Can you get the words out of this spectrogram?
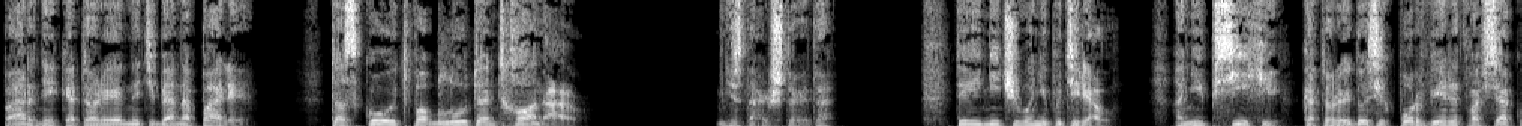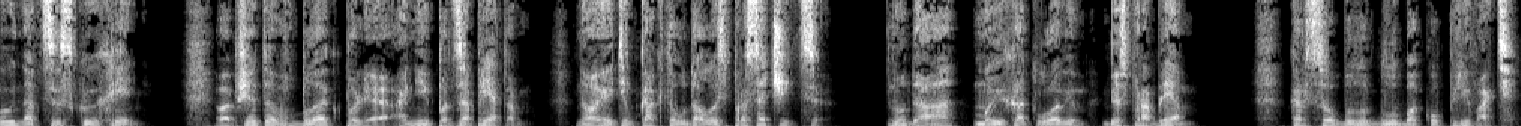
«Парни, которые на тебя напали, тоскуют по Blood and Honor. Не знаю, что это. Ты ничего не потерял. Они психи, которые до сих пор верят во всякую нацистскую хрень. Вообще-то в Блэкпуле они под запретом, но этим как-то удалось просочиться. Ну да, мы их отловим, без проблем. Корсо было глубоко плевать.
